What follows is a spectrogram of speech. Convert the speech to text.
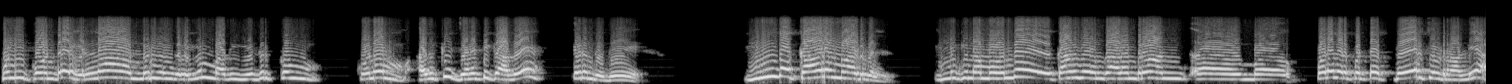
புலி போன்ற எல்லா மிருகங்களையும் அது எதிர்க்கும் குணம் அதுக்கு ஜெனட்டிக்காவே இருந்தது. இந்த காளை மாடுகள் இன்னைக்கு நம்ம வந்து காங்கேயம் காலன்றோம் ஆஹ், பலதரப்பட்ட பெயர் சொல்றோம் இல்லையா?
